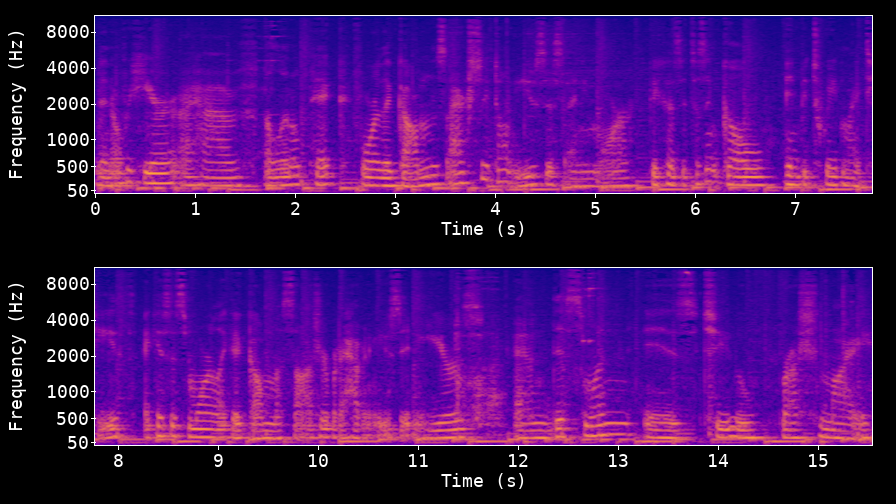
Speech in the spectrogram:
And then over here, I have a little pick for the gums. I actually don't use this anymore because it doesn't go in between my teeth. I guess it's more like a gum massager, but I haven't used it in years. And this one is to brush my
